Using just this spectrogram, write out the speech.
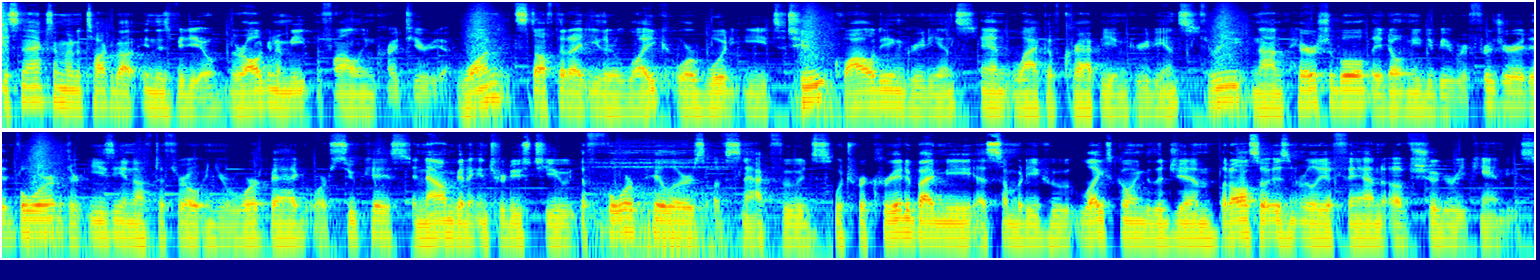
The snacks I'm going to talk about in this video, they're all gonna meet the following criteria. One, it's stuff that I either like or would eat. Two, quality ingredients and lack of crappy ingredients. Three, non-perishable, they don't need to be refrigerated. Four, they're easy enough to throw in your work bag or suitcase. And now I'm gonna introduce to you the four pillars of snack foods, which were created by me as somebody who likes going to the gym, but also isn't really a fan of sugary candies.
